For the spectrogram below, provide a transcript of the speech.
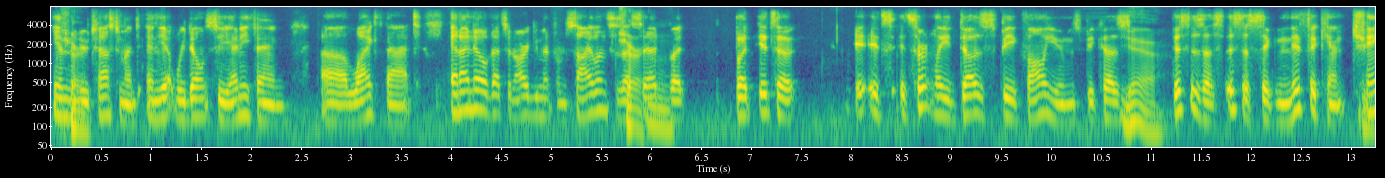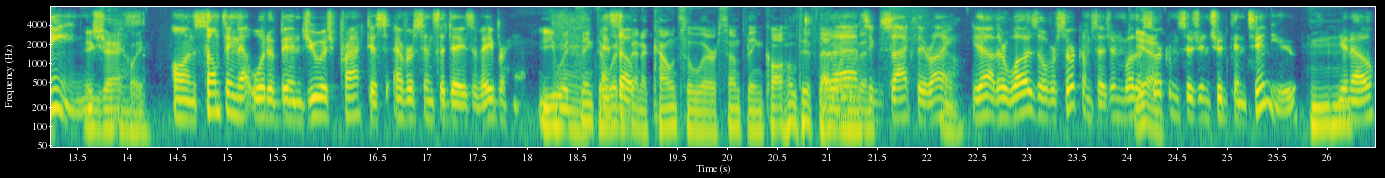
in Sure. the New Testament, and yet we don't see anything uh, like that. And I know that's an argument from silence, as I said, Mm. but but it's a it, it's it certainly does speak volumes because Yeah. this is a this is a significant change Exactly. On something that would have been Jewish practice ever since the days of Abraham. You would think there And would so- have been a council or something called if that would That's been. exactly right. Yeah. there was over circumcision. Whether Yeah. circumcision should continue, Mhm. you know,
